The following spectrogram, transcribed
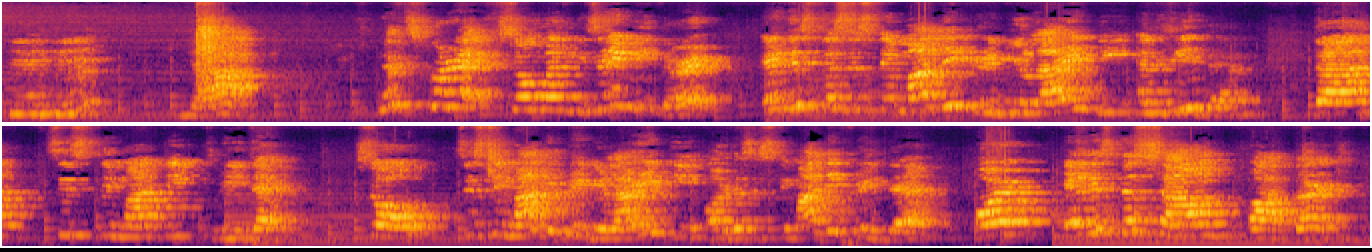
Mm-hmm. Yeah. That's correct. So when we say meter, it is the systematic regularity and rhythm that systematic rhythm. So systematic regularity or the systematic rhythm or it is the sound pattern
